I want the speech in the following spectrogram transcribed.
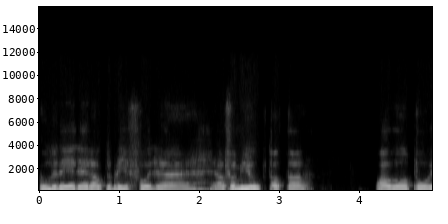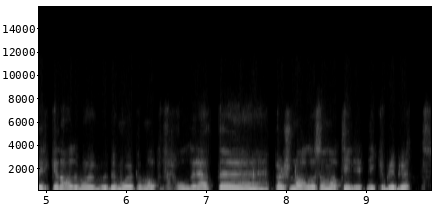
kolliderer, at du blir for, ja, for mye opptatt av, av å påvirke. Du må, du, må, jo på en måte forholde deg til personalet sånn at tilliten ikke blir brutt.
